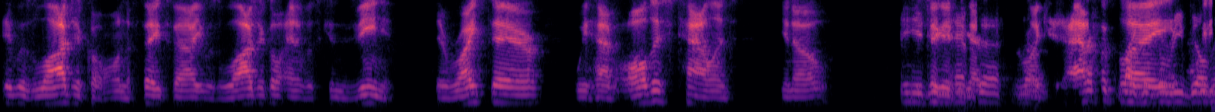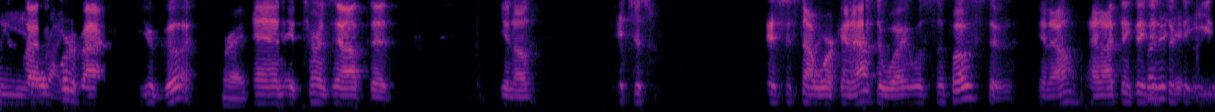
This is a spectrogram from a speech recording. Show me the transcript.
it was logical on the face value. It was logical and it was convenient. They're right there. We have all this talent. You know, and you didn't have you to like adequate play, like rebuilding play right. quarterback, you're good. Right. And it turns out that you know it just it's just not working out the way it was supposed to. You know, and I think they but just it, took the easy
